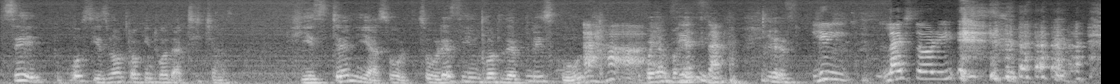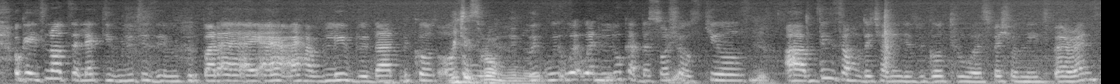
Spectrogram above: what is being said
say because he is not talking to other teachers, he is ten years old. So let's him go to the preschool. Aha. whereby yes, little life story. okay, it's not selective mutism, but I, I, I- have lived with that because also Which is wrong, you know. We, we, when we look at the social Yeah. skills, Yes. um, this is some of the challenges we go through as special needs parents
